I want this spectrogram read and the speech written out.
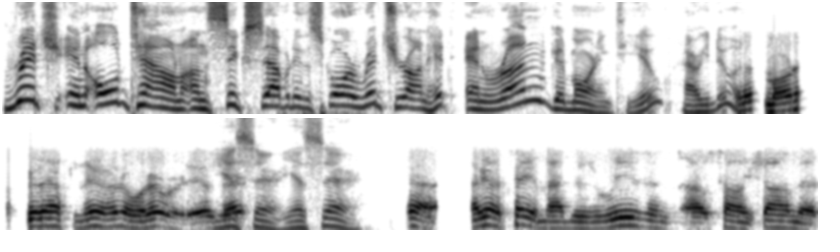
Rich in Old Town on 670 the score. Rich, you're on hit and run. Good morning to you. How are you doing? Good morning, good afternoon, or whatever it is. Yes, right? sir. Yes, sir. Yeah, I got to tell you, Matt. There's a reason I was telling Sean this.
